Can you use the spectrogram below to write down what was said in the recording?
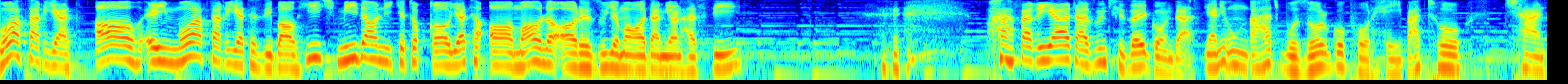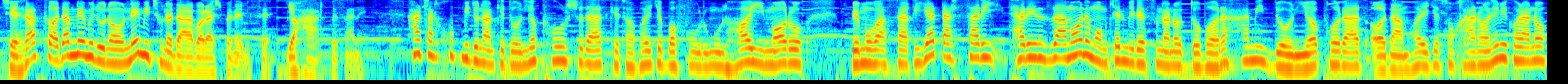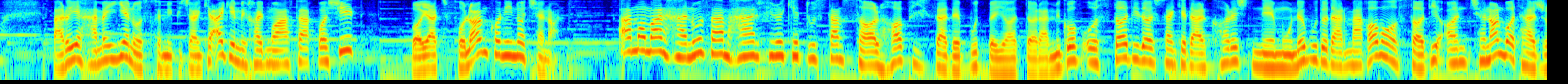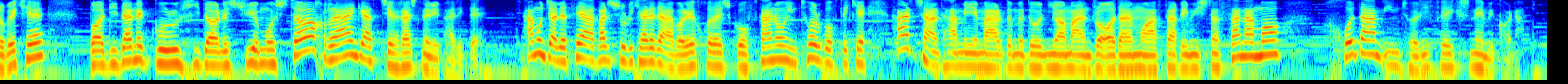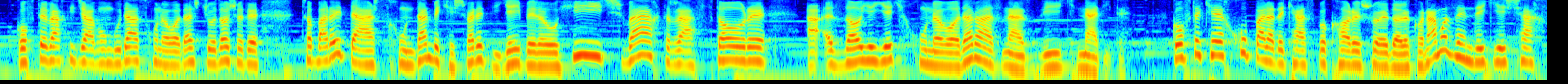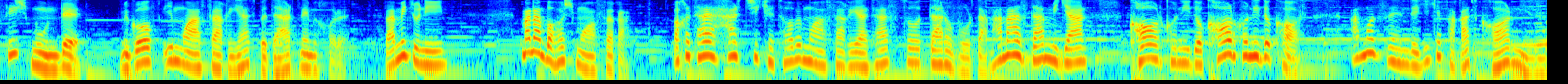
موفقیت آه ای موفقیت زیبا هیچ میدانی که تو غایت آمال و آرزوی ما آدمیان هستی؟ موفقیت از اون چیزای گنده است یعنی اونقدر بزرگ و پرهیبت و چند چهره است که آدم نمی‌دونه و نمی‌تونه دربارش بنویسه یا حرف بزنه هرچند خوب می‌دونم که دنیا پر شده از کتابهایی که با فرمول هایی ما رو به موفقیت در سریع ترین زمان ممکن میرسونن و دوباره همین دنیا پر از آدم هایی که سخنرانی می‌کنن و برای همه یه نسخه میپیچن که اگه می‌خواید موفق باشید باید فلان کنین و چنان. اما من هنوزم حرفی رو که دوستم سالها پیش زده بود به یاد دارم. می‌گفت استادی داشتن که در کارش نمونه بود و در مقام استادی آنچنان با تجربه که با دیدن گروهی دانشجوی مشتاق رنگ از چهرش نمیپریده همون جلسه اول شروع کرده درباره خودش گفتن و اینطور گفته که هرچند همه مردم دنیا من رو آدم موفقی می‌شناسن اما خودم اینطوری فکر نمی کنم. گفته وقتی جوان بوده از خانوادش جدا شده تا برای درس خوندن به کشور دیگه بره و هیچ وقت رفتار اعضای یک خانواده رو از نزدیک ندیده گفته که خوب بلده کسب و کارش رو اداره کنه اما زندگی شخصیش مونده. می‌گفت این موفقیت به درد نمی‌خوره. و می‌دونین منم باهاش موافقم. آخه ته هرچی کتاب موفقیت هست و در آوردم. همه از دم میگن کار کنید و کار کنید و کار. اما زندگی که فقط کار نیست.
